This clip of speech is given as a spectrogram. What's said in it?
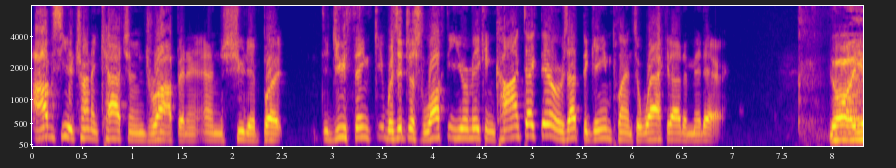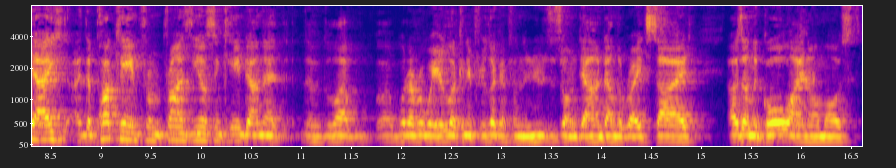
Obviously, you're trying to catch it and drop it and, and shoot it, but did you think was it just luck that you were making contact there, or was that the game plan to whack it out of midair? No, yeah, I, the puck came from Frans Nielsen, came down that the, the uh, whatever way you're looking. If you're looking from the neutral zone down down the right side, I was on the goal line almost,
